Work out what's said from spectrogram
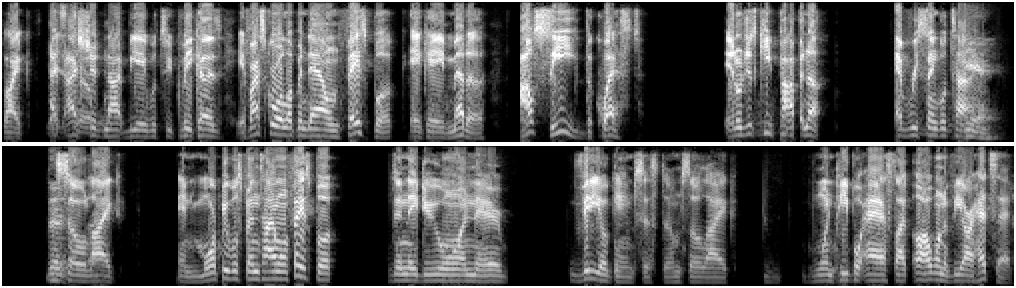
Like Yeah, I, I should not be able to because if I scroll up and down Facebook, aka Meta, I'll see the quest. It'll just keep popping up every single time. Yeah. The- so like, and more people spend time on Facebook than they do on their video game system. So like, when people ask like, "Oh, I want a VR headset,"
